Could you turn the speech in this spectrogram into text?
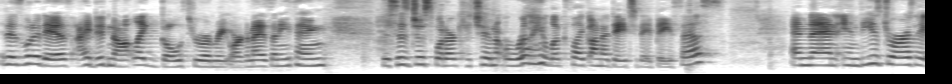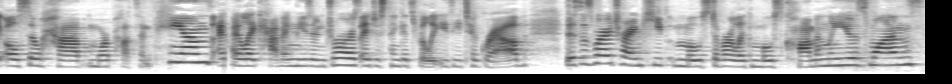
It is what it is. I did not like go through and reorganize anything. This is just what our kitchen really looks like on a day-to-day -day basis. And then in these drawers, I also have more pots and pans. I, I, like having these in drawers. I just think it's really easy to grab. This is where I try and keep most of our like most commonly used ones.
